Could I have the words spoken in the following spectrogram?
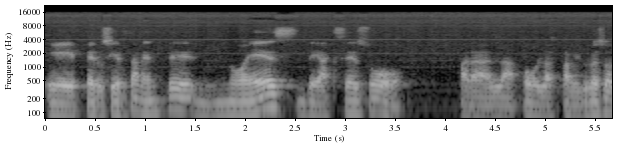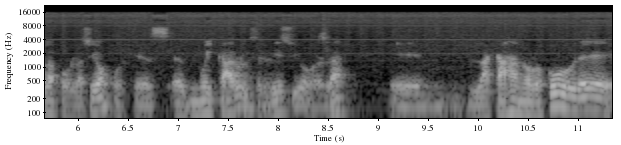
eh, pero ciertamente no es de acceso para, la, para el grueso de la población, porque es, es muy caro el servicio, ¿verdad? la caja no lo cubre,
